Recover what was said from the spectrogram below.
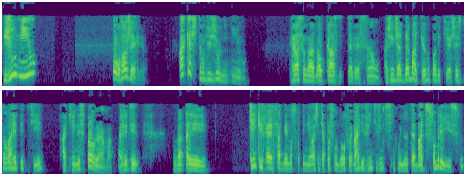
Juninho ou Rogério. A questão de Juninho relacionada ao caso de agressão, a gente já debateu no podcast, a gente não vai repetir aqui nesse programa. A gente vai quem quiser saber nossa opinião, a gente aprofundou, foi mais de 20, 25 minutos de debate sobre isso.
